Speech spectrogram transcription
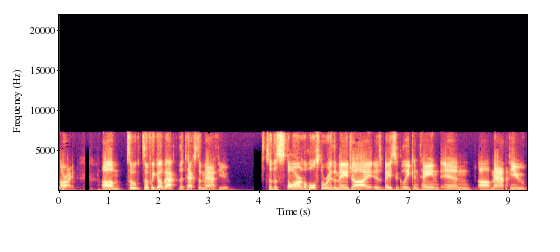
all right. Um, so so if we go back to the text of Matthew, so the star, the whole story of the Magi is basically contained in uh, Matthew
